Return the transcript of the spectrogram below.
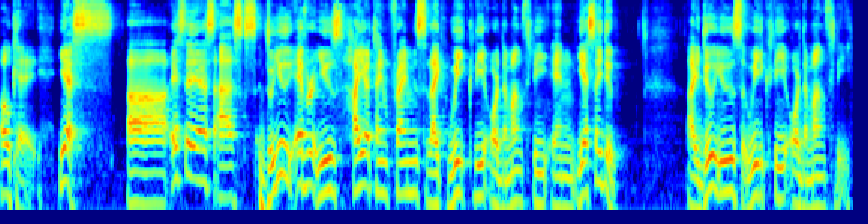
Okay, yes. Uh, SAS asks, do you ever use higher time frames like weekly or the monthly? And yes, I do. I do use weekly or the monthly.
